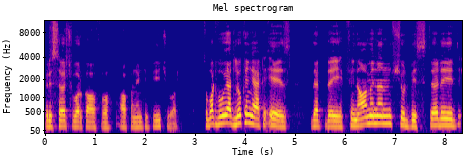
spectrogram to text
research work uh, of an individual. So what we are looking at is that the phenomenon should be studied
